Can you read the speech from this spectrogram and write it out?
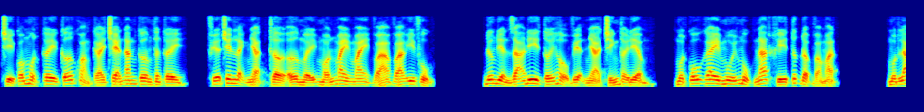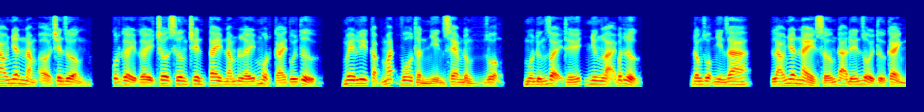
chỉ có một cây cỡ khoảng cái chén ăn cơm thân cây phía trên lạnh nhạt thờ ơ mấy món may may vá vá y phục. Đương điển giã đi tới hậu viện nhà chính thời điểm, một cỗ gây mũi mục nát khí tức đập vào mặt. Một lao nhân nằm ở trên giường, cốt gầy gầy trơ xương trên tay nắm lấy một cái túi tử, mê ly cặp mắt vô thần nhìn xem đồng ruộng, muốn đứng dậy thế nhưng lại bất lực. Đồng ruộng nhìn ra, lão nhân này sớm đã đến rồi tử cảnh,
